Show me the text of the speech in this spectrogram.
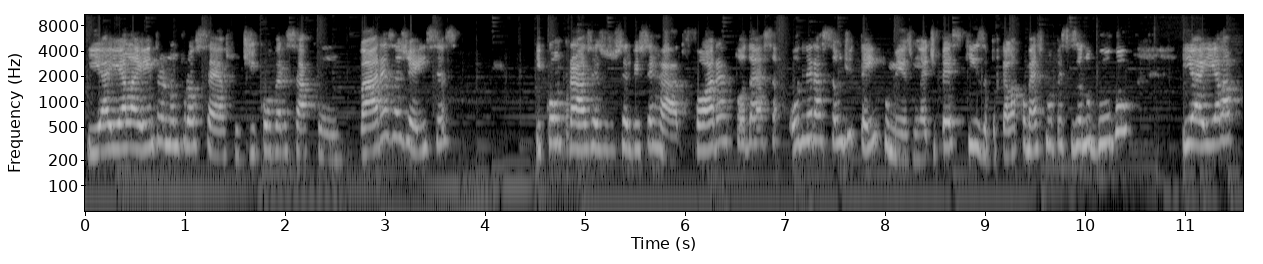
E aí ela entra num processo de conversar com várias agências e comprar, às vezes, o serviço errado. Fora toda essa oneração de tempo mesmo, né? De pesquisa, porque ela começa uma pesquisa no Google e aí ela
